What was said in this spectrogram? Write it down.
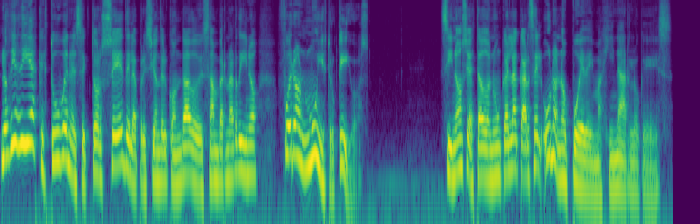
Los 10 días que estuve en el sector C de la prisión del condado de San Bernardino fueron muy instructivos. Si no se ha estado nunca en la cárcel, uno no puede imaginar lo que es.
